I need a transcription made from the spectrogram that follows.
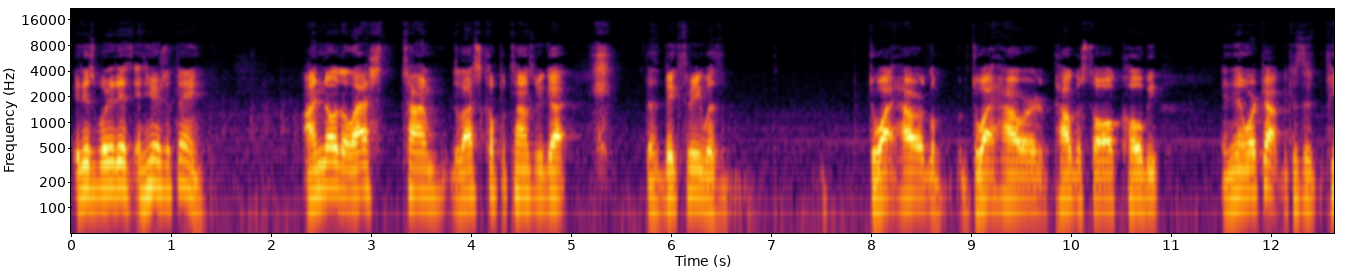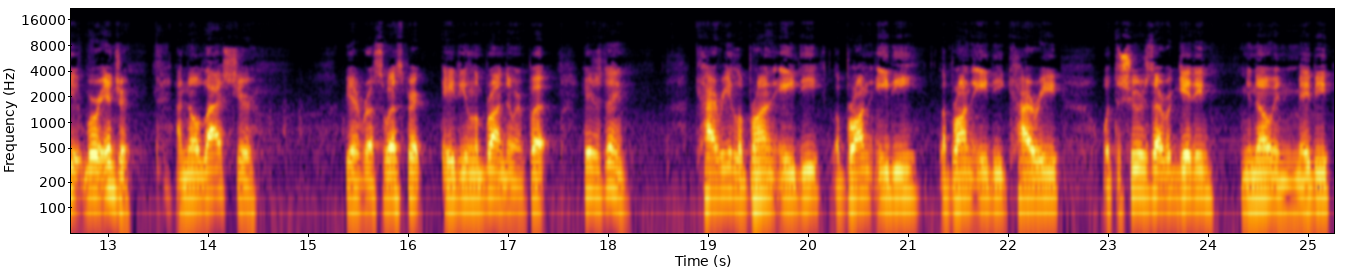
it is what it is. And here's the thing. I know the last time, the last couple times we got the big three with Dwight Howard, Le- Dwight Howard, Pau Gasol, Kobe, and it didn't work out because we were injured. I know last year we had Russell Westbrook, AD, and LeBron doing it. But here's the thing: Kyrie, LeBron, AD, LeBron, AD, LeBron, AD, Kyrie, with the shooters that we're getting, you know, and maybe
